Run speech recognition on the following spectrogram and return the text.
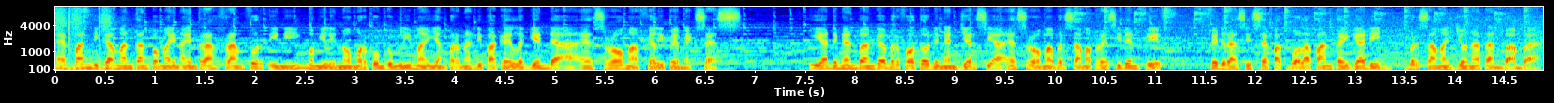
Evan Dika mantan pemain Eintracht Frankfurt ini memilih nomor punggung 5 yang pernah dipakai legenda AS Roma Felipe Mexes. Ia dengan bangga berfoto dengan jersey AS Roma bersama Presiden FIF, Federasi Sepak Bola Pantai Gading, bersama Jonathan Bamba.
